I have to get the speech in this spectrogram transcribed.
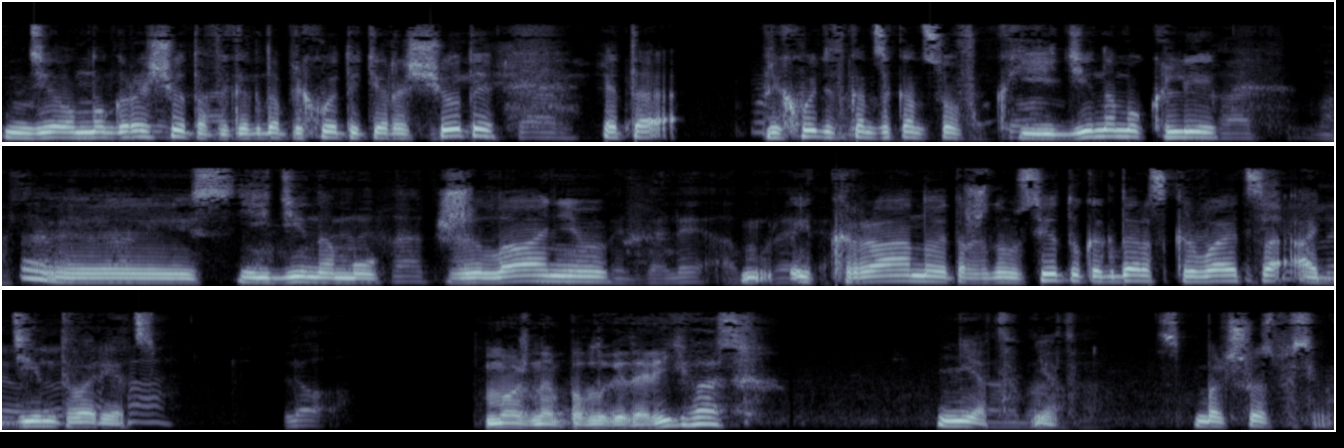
делал много расчетов, и когда приходят эти расчеты, это приходит в конце концов к единому кли, э, с единому желанию, экрану, отраженному свету, когда раскрывается один Творец. Можно поблагодарить вас? Нет, нет. Большое спасибо.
